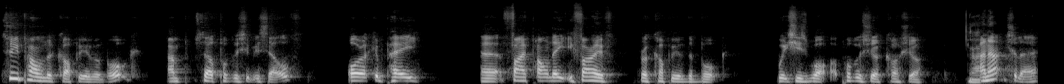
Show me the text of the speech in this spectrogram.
two pound a copy of a book and self-publish it myself, or I can pay uh, five pound eighty-five for a copy of the book, which is what a publisher costs you. Right. And actually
